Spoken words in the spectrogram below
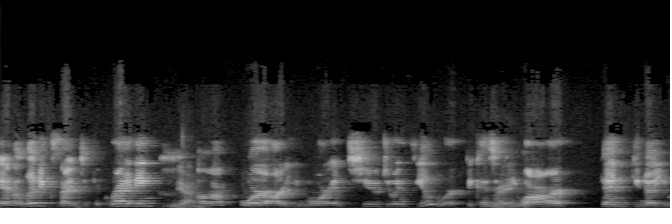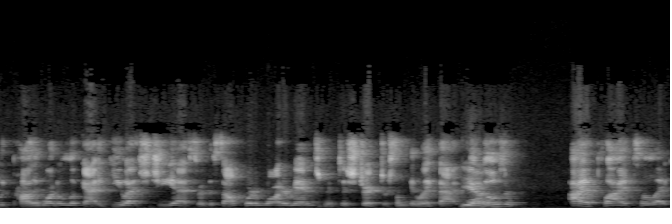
analytic, scientific writing, Yeah. um, or are you more into doing field work? Because Right. if you are, then you know you would probably want to look at USGS or the South Florida Water Management District or something like that. Yeah. those are. I applied to like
